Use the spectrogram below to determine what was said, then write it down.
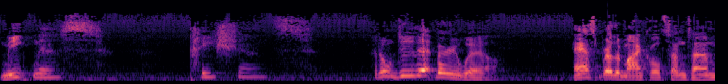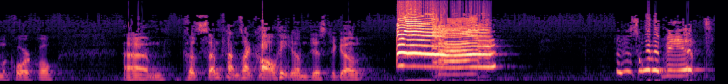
meekness, patience. I don't do that very well. Ask Brother Michael sometime, McCorkle, because um, sometimes I call him just to go, ah! I just want to vent.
